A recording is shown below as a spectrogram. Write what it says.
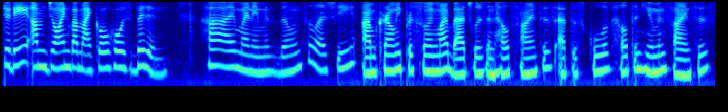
Today, I'm joined by my co host, Billen. Hi, my name is Bill Saleshi. I'm currently pursuing my bachelor's in health sciences at the School of Health and Human Sciences.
